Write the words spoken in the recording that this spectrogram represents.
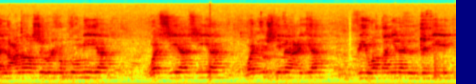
العناصر الحكومية والسياسية والاجتماعية في وطننا الجديد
